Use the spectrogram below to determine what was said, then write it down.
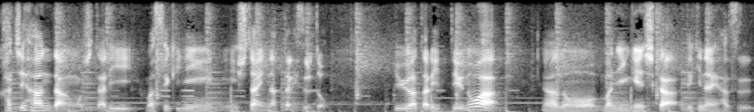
価値判断をしたり、まあ、責任主体になったりするというあたりっていうのはあの、まあ、人間しかできないはず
